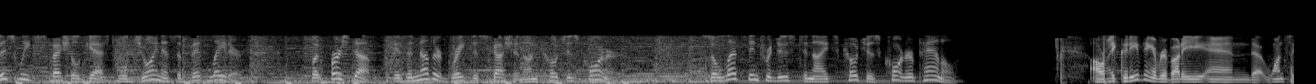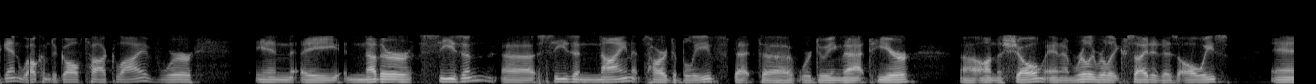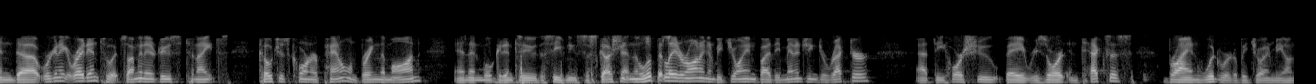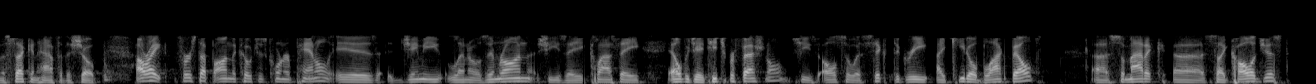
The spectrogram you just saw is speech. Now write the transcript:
This week's special guest will join us a bit later. But first up is another great discussion on Coach's Corner. So let's introduce tonight's Coach's Corner panel. All right, good evening, everybody, and uh, once again, welcome to Golf Talk Live. We're in a, another season, uh, season nine. It's hard to believe that uh, we're doing that here uh, on the show, and I'm really, really excited as always. And uh, we're going to get right into it. So I'm going to introduce tonight's Coaches Corner panel and bring them on, and then we'll get into this evening's discussion. And then a little bit later on, I'm going to be joined by the managing director at the Horseshoe Bay Resort in Texas. Brian Woodward will be joining me on the second half of the show. All right, first up on the Coaches Corner panel is Jamie Leno Zimron. She's a Class A LPGA teacher professional. She's also a sixth degree Aikido black belt, somatic uh, psychologist,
